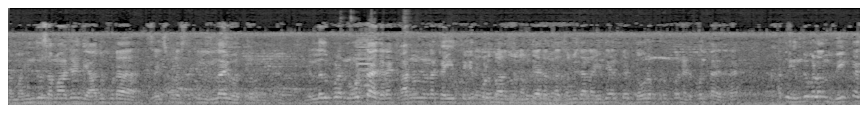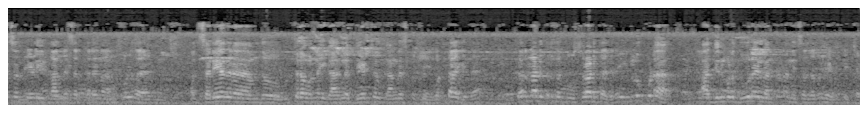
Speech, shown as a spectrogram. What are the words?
ನಮ್ಮ ಹಿಂದೂ ಸಮಾಜ ಇದು ಯಾವುದು ಕೂಡ ಸಹಿಸಿಕೊಳ್ಳೋ ಸ್ಥಿತಿಯಲ್ಲಿ ಇಲ್ಲ ಇವತ್ತು. ಎಲ್ಲದೂ ಕೂಡ ನೋಡ್ತಾ ಇದ್ದಾರೆ, ಕಾನೂನನ್ನ ಕೈ ತೆಗೆದುಕೊಳ್ಬಾರ್ದು ನಮ್ಮದೇ ಆದಂತಹ ಸಂವಿಧಾನ ಇದೆ ಅಂತ ಹೇಳಿ ಗೌರವಪೂರ್ವಕ ನಡ್ಕೊತಾ ಇದ್ದಾರೆ. ಅದು ಹಿಂದೂಗಳ ಒಂದು ವೀಕ್ನೆಸ್ ಅಂತ ಹೇಳಿ ಕಾಂಗ್ರೆಸ್ ಸರ್ಕಾರ ಅನ್ಕೊಳ್ದೆ, ಅದು ಸರಿಯಾದ ಒಂದು ಉತ್ತರವನ್ನು ಈಗಾಗಲೇ ದೇಶದಲ್ಲಿ ಕಾಂಗ್ರೆಸ್ ಪಕ್ಷ ಕೊಟ್ಟಾಗಿದೆ. ಕರ್ನಾಟಕದಲ್ಲಿ ಸ್ವಲ್ಪ ಉಸಿರಾಡ್ತಾ ಇದ್ದಾರೆ. ಇಲ್ಲೂ ಕೂಡ ಆ ದಿನಗಳು ದೂರ ಇಲ್ಲ ಅಂತ ನಾನು ಈ ಸಂದರ್ಭದಲ್ಲಿ ಹೇಳಕ್ಕೆ ಇಚ್ಛೆ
